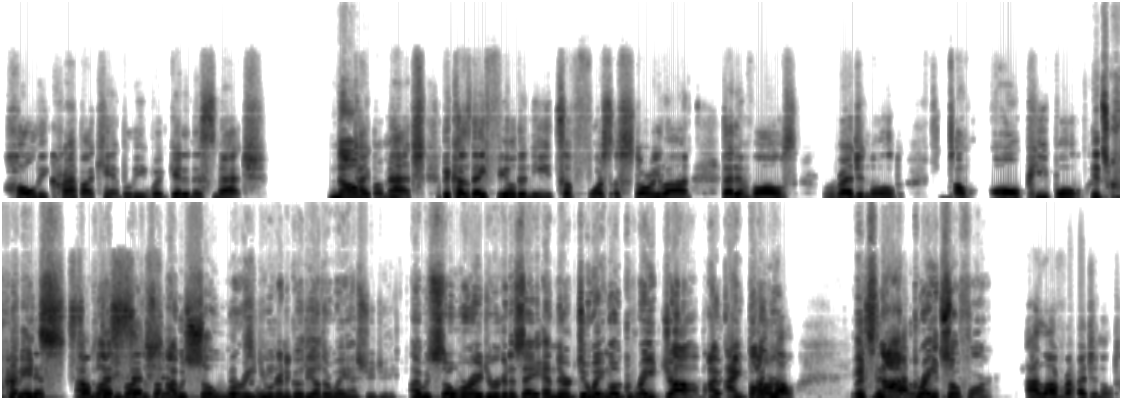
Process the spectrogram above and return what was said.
holy crap, I can't believe we're getting this match No. type of match because they feel the need to force a storyline that involves Reginald of all people It's crazy. I'm glad you brought this up. I was so worried you were going to go the other way, SGG. I was so worried you were going to say, and they're doing a great job. I, I thought No, no. it's Listen, not I- great so far. I love Reginald.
